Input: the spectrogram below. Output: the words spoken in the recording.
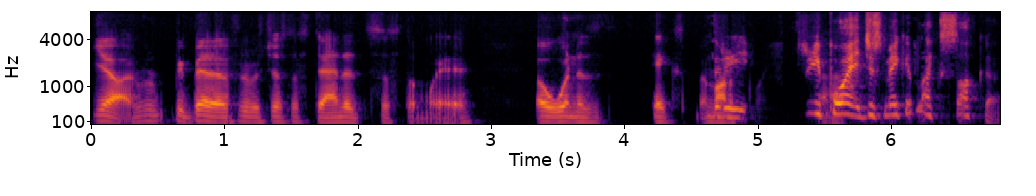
yeah, it would be better if it was just a standard system where a winner's X amount Three, of points. three Uh, point. Just make it like soccer.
